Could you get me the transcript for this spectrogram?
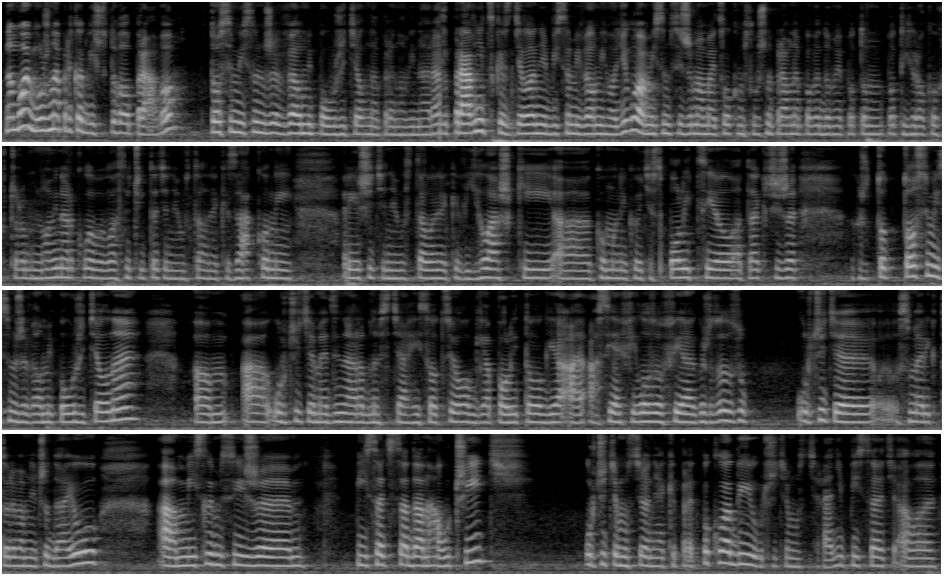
No môj muž napríklad vyštudoval právo. To si myslím, že je veľmi použiteľné pre novinára. Že právnické vzdelanie by sa mi veľmi hodilo a myslím si, že mám aj celkom slušné právne povedomie potom po tých rokoch, čo robím novinárku, lebo vlastne čítate neustále nejaké zákony, riešite neustále nejaké výhlášky a komunikujete s policiou a tak. Čiže akože to, to si myslím, že je veľmi použiteľné. Um, a určite medzinárodné vzťahy, sociológia, politológia a asi aj filozofia. Akože to sú určite smery, ktoré vám niečo dajú. A myslím si, že písať sa dá naučiť. Určite musíte mať nejaké predpoklady, určite musíte radi písať, ale,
